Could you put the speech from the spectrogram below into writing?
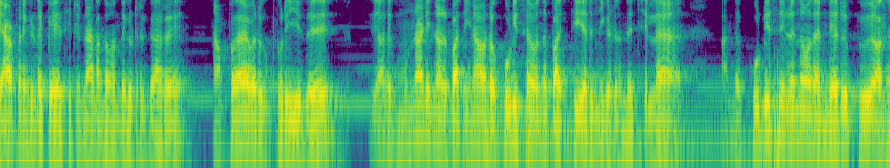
கேப்டன் கிட்ட பேசிட்டு நடந்து வந்துக்கிட்டு இருக்காரு. அப்போ தான் இவருக்கு புரியுது. இது அதுக்கு முன்னாடி நாள் பார்த்தீங்கன்னா அவரோட குடிசை வந்து பற்றி எரிஞ்சிக்கிட்டு இருந்துச்சுல்ல. அந்த குடிசையிலேருந்து வந்த நெருப்பு அந்த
